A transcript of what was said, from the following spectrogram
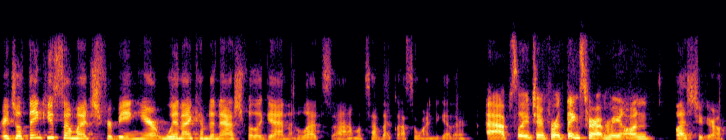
Rachel, thank you so much for being here. When I come to Nashville again, let's um, let's have that glass of wine together. Absolutely, Jennifer. Thanks for having me on. Bless you, girl.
